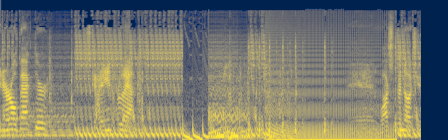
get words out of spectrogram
Green arrow back there? Just gotta aim for that. And watch the nudging.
